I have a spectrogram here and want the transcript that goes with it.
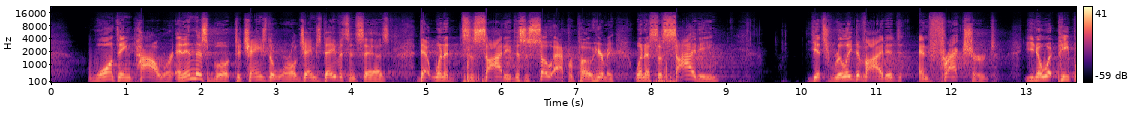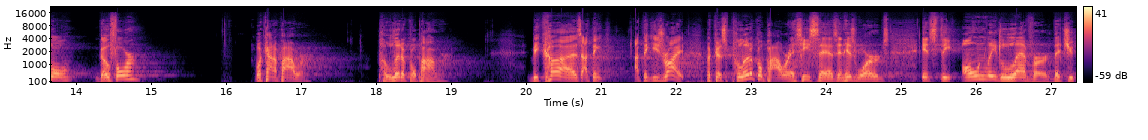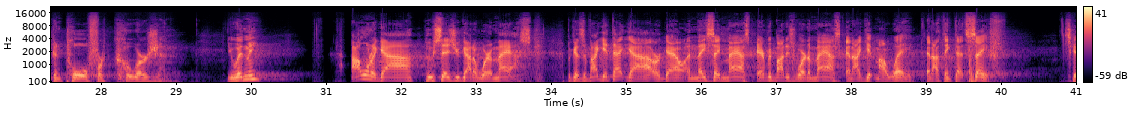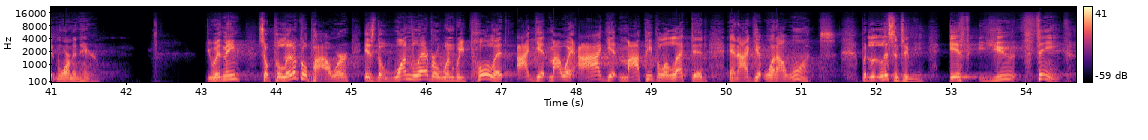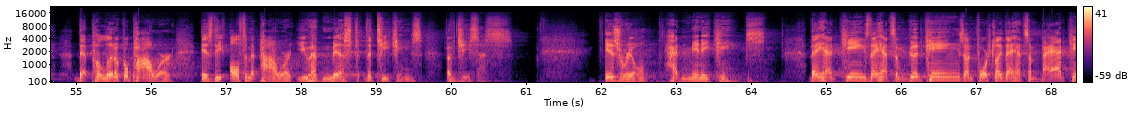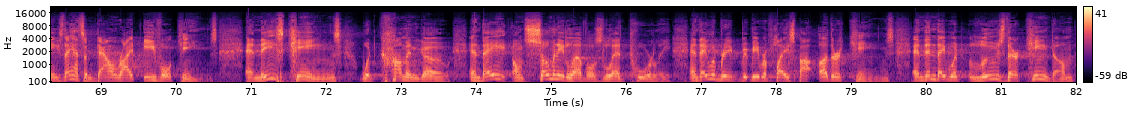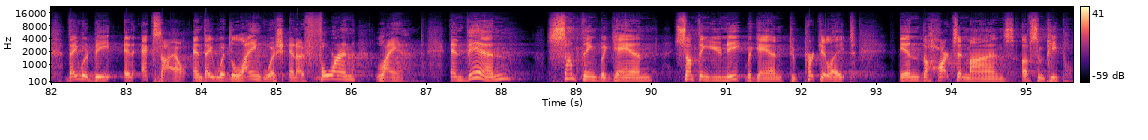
wanting power. And in this book, To Change the World, James Davison says that when a society, this is so apropos, hear me, when a society gets really divided and fractured, you know what people go for? What kind of power? Political power. Because I think I think he's right. Because political power, as he says in his words, it's the only lever that you can pull for coercion. You with me? I want a guy who says you got to wear a mask. Because if I get that guy or gal and they say mask, everybody's wearing a mask and I get my way. And I think that's safe. It's getting warm in here. You with me? So political power is the one lever when we pull it, I get my way. I get my people elected and I get what I want. But listen to me. If you think that political power is the ultimate power, you have missed the teachings of Jesus. Israel had many kings. They had kings. They had some good kings. Unfortunately, they had some bad kings. They had some downright evil kings. And these kings would come and go. And they, on so many levels, led poorly. And they would be, replaced by other kings. And then they would lose their kingdom. They would be in exile and they would languish in a foreign land. And then something began, something unique began to percolate in the hearts and minds of some people.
